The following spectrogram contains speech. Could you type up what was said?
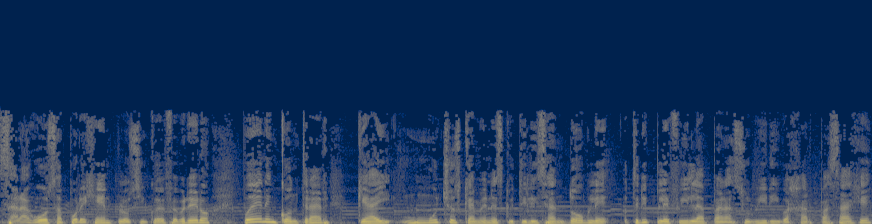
Zaragoza, por ejemplo, 5 de febrero, pueden encontrar que hay muchos camiones que utilizan doble o triple fila para subir y bajar pasaje,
